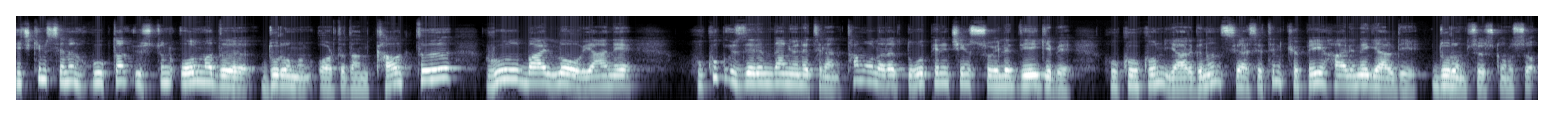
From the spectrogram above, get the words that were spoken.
hiç kimsenin hukuktan üstün olmadığı durumun ortadan kalktığı rule by law yani hukuk üzerinden yönetilen tam olarak Doğu Perinçek'in söylediği gibi hukukun, yargının, siyasetin köpeği haline geldiği durum söz konusu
